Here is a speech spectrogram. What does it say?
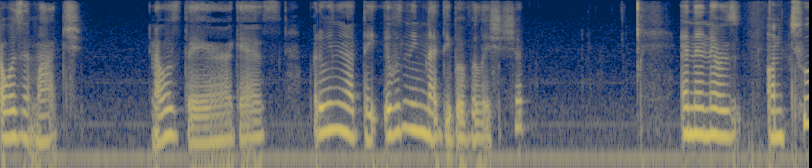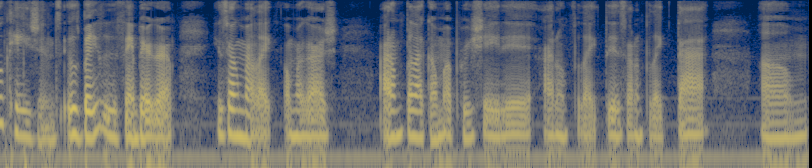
I wasn't much. And I was there, I guess. But it wasn't that deep, it wasn't even that deep of a relationship. And then there was, on two occasions, it was basically the same paragraph. He was talking about, like, oh my gosh, I don't feel like I'm appreciated. I don't feel like this. I don't feel like that. Um,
